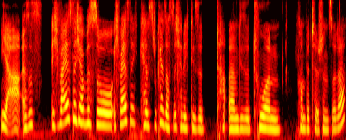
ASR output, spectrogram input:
ja, es ist, ich weiß nicht, ob es so, ich weiß nicht, kennst du kennst auch sicherlich diese, ähm, diese Touren Competitions, oder?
